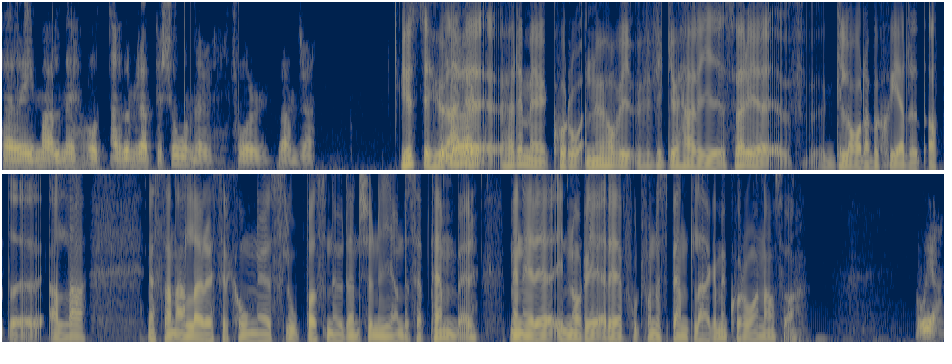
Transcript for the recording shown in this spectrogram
här i Malmö, 800 personer får vandra. Just det, hur är det, hur är det med corona? Nu har vi, vi fick ju här i Sverige glada beskedet att eh, alla nästan alla restriktioner slopas nu den 29 september. Men är det, i Norge är det fortfarande spänt läge med corona och så? Oh ja,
